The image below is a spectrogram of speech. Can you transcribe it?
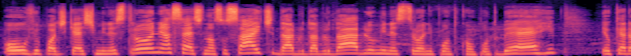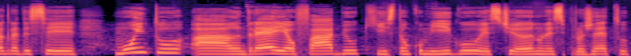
ouve o podcast Minestrone, acesse nosso site www.minestrone.com.br. Eu quero agradecer muito a André e ao Fábio que estão comigo este ano nesse projeto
